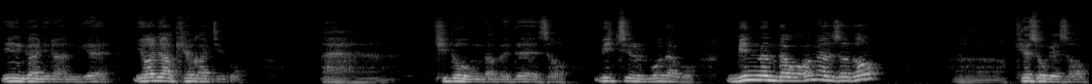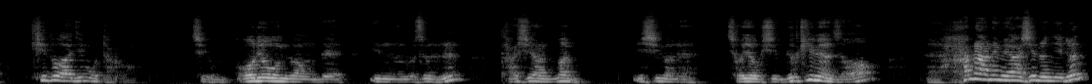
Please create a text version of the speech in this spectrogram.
인간이라는 게 연약해가지고 아, 기도 응답에 대해서 믿지를 못하고 믿는다고 하면서도 어, 계속해서 기도하지 못하고 지금 어려운 가운데 있는 것을 다시 한번 이 시간에 저 역시 느끼면서 에, 하나님이 하시는 일은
